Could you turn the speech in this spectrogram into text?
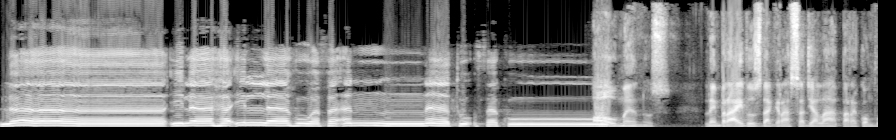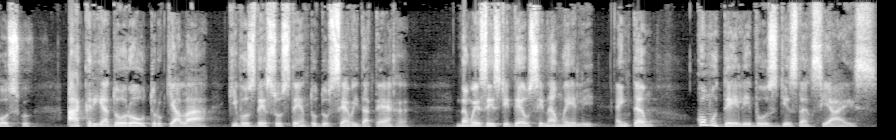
لا إله إلا هو فأنا تؤفكون. Ó humanos, lembrai-vos da graça de Alá para convosco. Há Criador outro que Alá, que vos dê sustento do céu e da terra? Não existe Deus senão Ele. Então, como dele vos distanciais?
